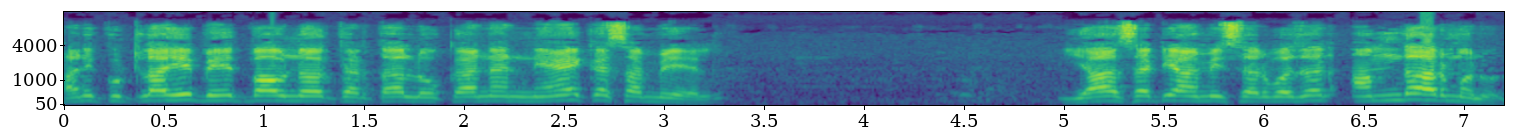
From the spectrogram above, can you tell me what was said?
आणि कुठलाही भेदभाव न करता लोकांना न्याय कसा मिळेल यासाठी आम्ही सर्वजण आमदार म्हणून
